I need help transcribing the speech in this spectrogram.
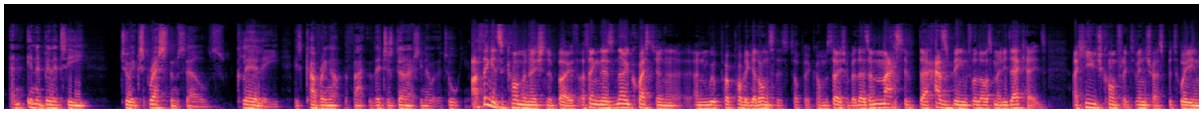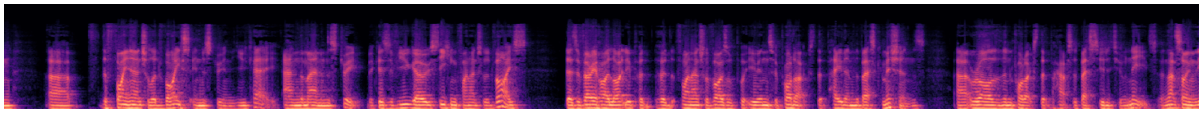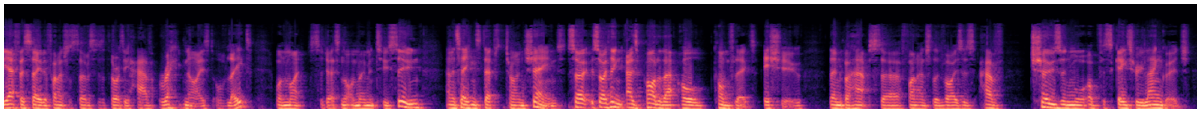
an inability to express themselves clearly is covering up the fact that they just don't actually know what they're talking about? I think it's a combination of both. I think there's no question, and we'll probably get onto this topic conversation, but there's a massive, there has been for the last many decades, a huge conflict of interest between uh, the financial advice industry in the UK and the man in the street. Because if you go seeking financial advice, there's a very high likelihood that financial advisors will put you into products that pay them the best commissions uh, rather than products that perhaps are best suited to your needs. And that's something the FSA, the Financial Services Authority, have recognized of late. One might suggest not a moment too soon, and are taking steps to try and change. So, so I think as part of that whole conflict issue, then perhaps uh, financial advisors have chosen more obfuscatory language.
